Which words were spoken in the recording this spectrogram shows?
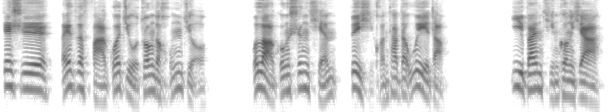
这是来自法国酒庄的红酒，我老公生前最喜欢它的味道。一般情况下，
